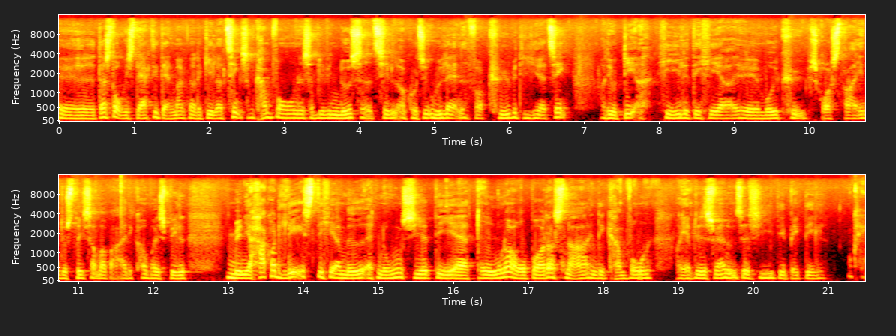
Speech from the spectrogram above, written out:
øh, der står vi stærkt i Danmark. Når det gælder ting som kampvogne, så bliver vi nødsaget til at gå til udlandet for at købe de her ting. Og det er jo der hele det her øh, modkøb, skråstreg, industrisamarbejde kommer i spil. Men jeg har godt læst det her med, at nogen siger, at det er droner og robotter snarere end det er kampvogne. Og jeg bliver desværre nødt til at sige, at det er begge dele. Okay.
